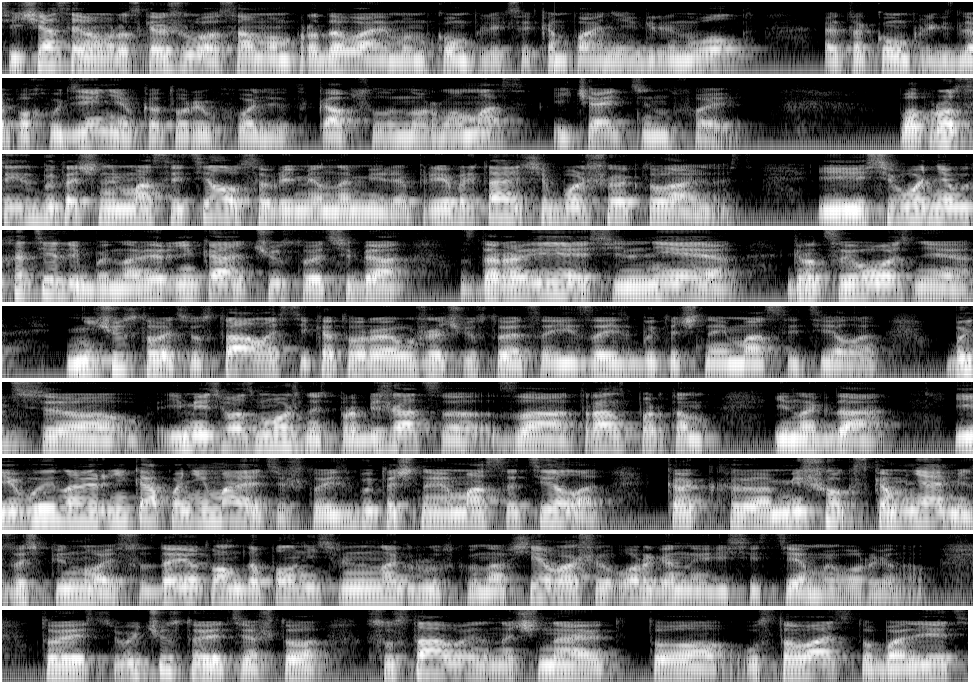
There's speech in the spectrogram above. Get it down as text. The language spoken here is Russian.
Сейчас я вам расскажу о самом продаваемом комплексе компании Greenwald. Это комплекс для похудения, в который входят капсулы Norma Mass и чай Тинфей. Вопросы избыточной массы тела в современном мире приобретают все большую актуальность. И сегодня вы хотели бы наверняка чувствовать себя здоровее, сильнее, грациознее, не чувствовать усталости, которая уже чувствуется из-за избыточной массы тела, быть, э, иметь возможность пробежаться за транспортом иногда. И вы наверняка понимаете, что избыточная масса тела, как э, мешок с камнями за спиной, создает вам дополнительную нагрузку на все ваши органы и системы органов. То есть вы чувствуете, что суставы начинают то уставать, то болеть,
